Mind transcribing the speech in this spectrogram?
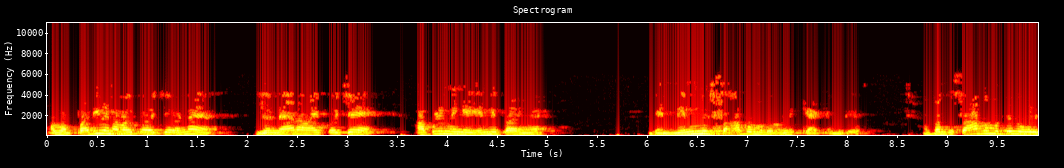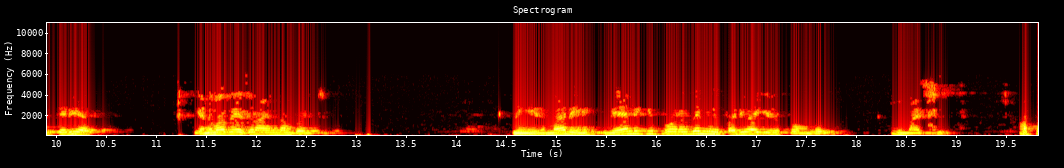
அவன் பதிவை நமக்கு வச்ச உடனே இது நேரம் ஆகிப்போச்சே அப்படின்னு நீங்க எண்ணி பாருங்க. நின்று சாபமிடுவோம்னு கேட்க முடியாது. அப்ப அந்த சாபமிட்டது உங்களுக்கு தெரியாது. என்னமா பேசுறான் என்ன போயிடுச்சு நீங்க இது மாதிரி வேலைக்கு போறதை நீங்க பதிவாகி போகும்போது இது மாதிரி அப்ப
